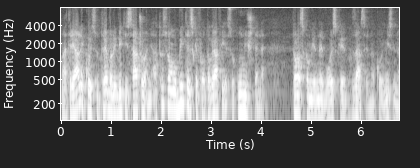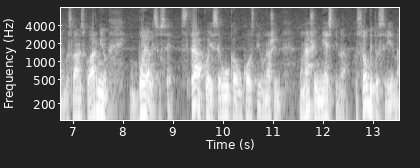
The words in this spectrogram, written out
materijali koji su trebali biti sačuvani, a to su vam obiteljske fotografije, su uništene. Dolaskom jedne vojske, zna se na koju mislim na Jugoslavensku armiju, bojali su se. Strah koji se uvukao u kosti u našim, u našim mjestima, osobito Srijema,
